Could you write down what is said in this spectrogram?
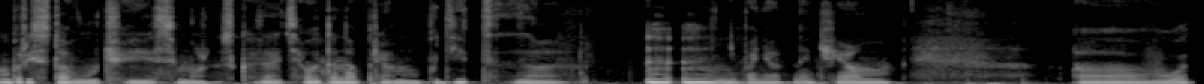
приставучая, если можно сказать. Вот она прям бдит за непонятно чем. А, вот.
